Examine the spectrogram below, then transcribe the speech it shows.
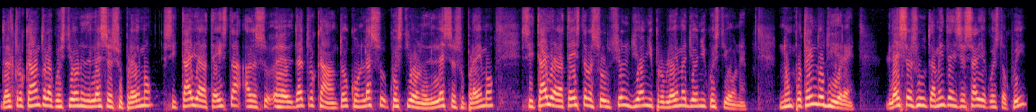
D'altro canto la questione dell'essere supremo si taglia la testa alla, eh, d'altro canto con la questione dell'essere supremo si taglia la testa alla soluzione di ogni problema di ogni questione. Non potendo dire l'essere assolutamente necessario è questo qui,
